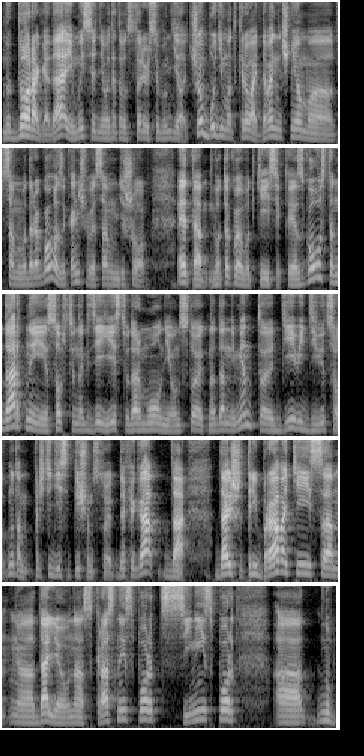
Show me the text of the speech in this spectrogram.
ну, дорого, да, и мы сегодня вот эту вот историю все будем делать. Что будем открывать? Давай начнем э, с самого дорогого, заканчивая самым дешевым. Это вот такой вот кейсик CSGO, стандартный, собственно, где есть удар молнии, он стоит на данный момент 9 э, 900, ну, там, почти 10 тысяч он стоит. Дофига, да. Дальше три Браво кейса, э, далее у нас красный спорт, синий спорт, э, ну,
